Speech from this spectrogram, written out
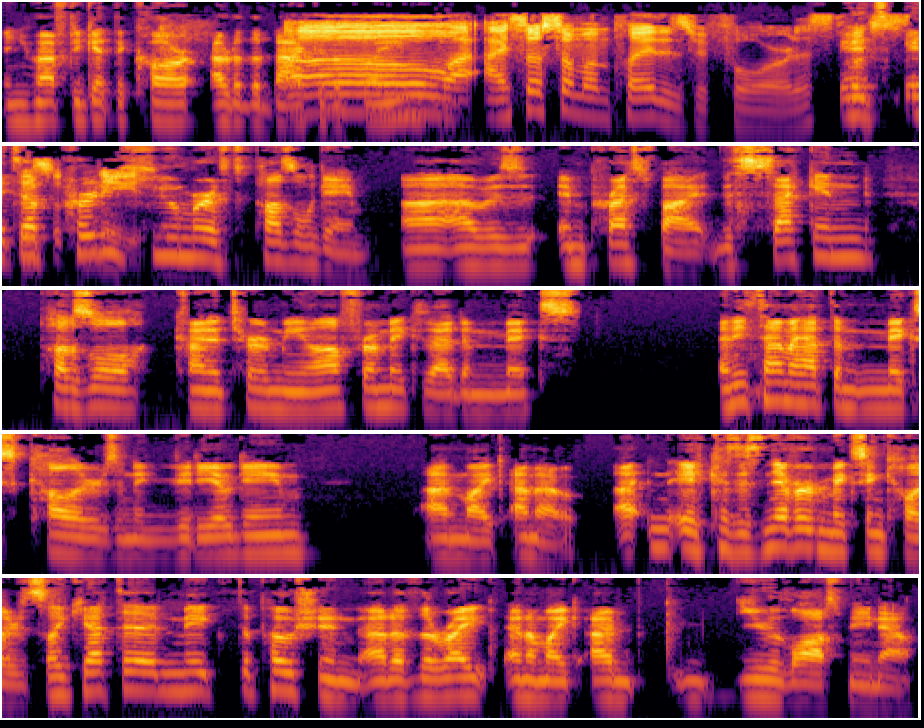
and you have to get the car out of the back of the plane. Oh, I, I saw someone play this before. This It's looks- it's this a pretty neat. humorous puzzle game. Uh, I was impressed by it. The second puzzle kind of turned me off from it because I had to mix. Anytime I have to mix colors in a video game, I'm like I'm out because it's never mixing colors. It's like you have to make the potion out of the right, and I'm like I'm you lost me now.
